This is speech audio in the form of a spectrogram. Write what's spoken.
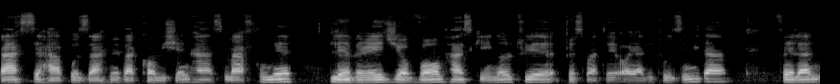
بحث حق‌الزحمه و commission هست. مفهوم لوریج یا وام هست که اینا رو توی قسمت های آینده توضیح میدم. فعلا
